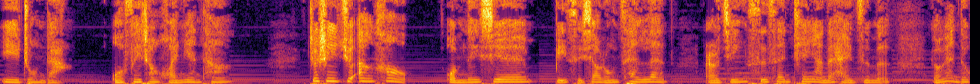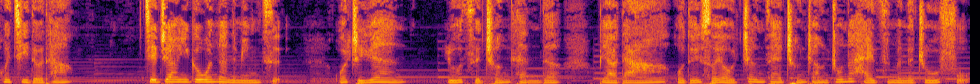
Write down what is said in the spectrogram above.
意义重大，我非常怀念它。这是一句暗号，我们那些彼此笑容灿烂而今四散天涯的孩子们，永远都会记得它。借这样一个温暖的名字。我只愿如此诚恳的表达我对所有正在成长中的孩子们的祝福，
